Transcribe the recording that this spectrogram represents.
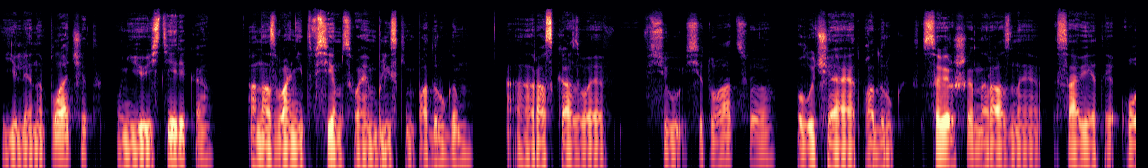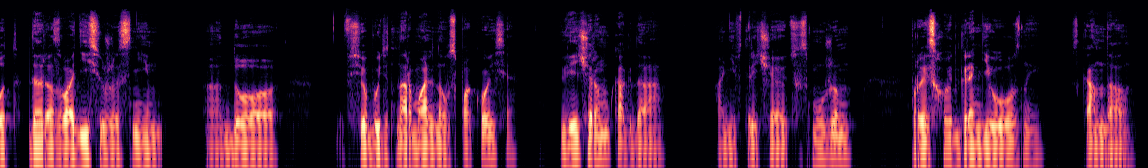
Елена плачет, у нее истерика. Она звонит всем своим близким подругам, э, рассказывая всю ситуацию, получая от подруг совершенно разные советы от «да разводись уже с ним» э, до «все будет нормально, успокойся». Вечером, когда они встречаются с мужем, происходит грандиозный скандал.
